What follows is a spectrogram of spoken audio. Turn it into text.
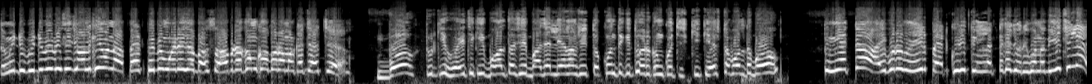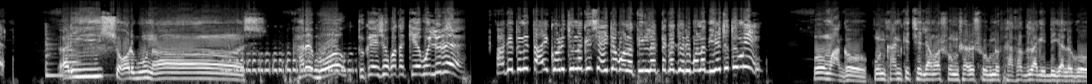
তুমি ডুবি ডুবি বেশি জল খেও না, পেট পেটে মরে যাবে, সব রকম খবর আমার কাছে আছে। বউ, তোর কি হয়েছে, কি বলতো সেই বাজার এলাম, সেই তখন থেকে তুই এরকম করছিস, কি কেসটা বলতো বউ? তুমি একটা আইবুড়ো মেয়ের পেট করে তিন লাখ টাকা জরিমানা দিয়েছিলে? আরে সর্বনাশ। আরে বউ, তোকে এসব কথা কে বললি রে? আগে তুমি তাই করেছ নাকি সেইটা বলো, তিন লাখ টাকা জরিমানা দিয়েছ তুমি? ও মা গো কোনখান কি ছেলে আমার সংসারে শুকনো ফ্যাসাদ লাগিয়ে দিয়ে গেল গো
